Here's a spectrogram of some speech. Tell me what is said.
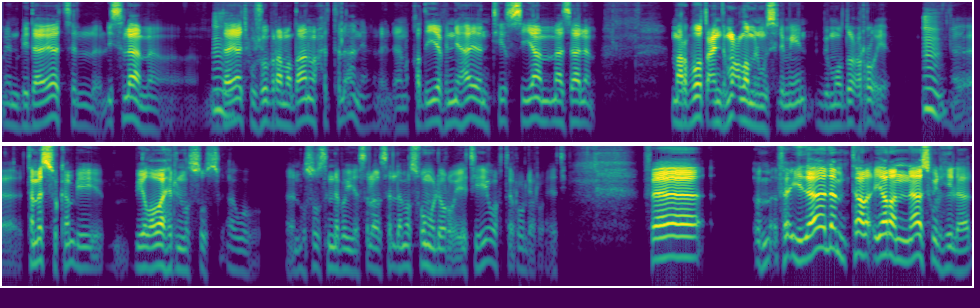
من بدايات الإسلام بدايات وجوب رمضان وحتى الآن يعني. لأن القضية في النهاية أنت الصيام ما زال مربوط عند معظم المسلمين بموضوع الرؤية آه، تمسكا بظواهر النصوص أو النصوص النبوية صلى الله عليه وسلم صوموا لرؤيته وافطروا لرؤيته. ف فإذا لم تر يرى الناس الهلال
